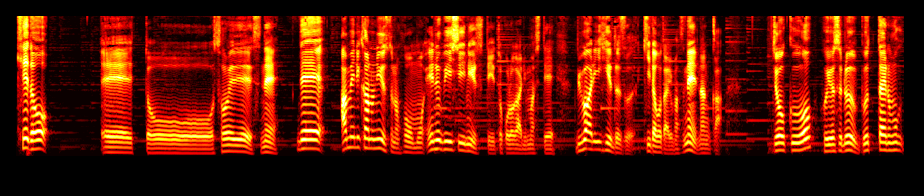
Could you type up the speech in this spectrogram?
けどえー、っとそれでですね。でアメリカのニュースの方も NBC ニュースっていうところがありましてビバリーヒルズ聞いたことありますね。なんか上空を浮遊する物体の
